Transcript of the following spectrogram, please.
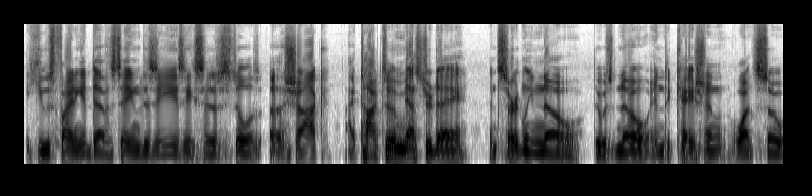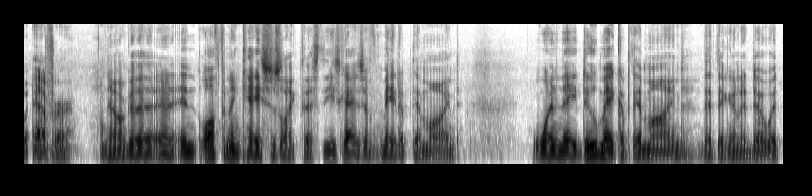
he was fighting a devastating disease. He says still a shock. I talked to him yesterday, and certainly no, there was no indication whatsoever. No. And, often in cases like this, these guys have made up their mind. When they do make up their mind that they're going to do it,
